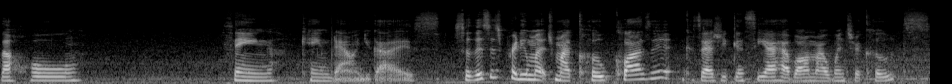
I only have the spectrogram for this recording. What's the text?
The whole thing came down you guys so this is pretty much my coat closet because as you can see I have all my winter coats.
